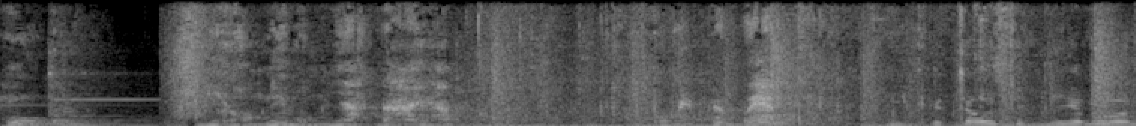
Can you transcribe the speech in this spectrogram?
โอ้ มีของนี่ผมอยากได้ครับ ผมเห็นแว๊บๆมันคือเจ้าสิ่งนี้ครับทุกคน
